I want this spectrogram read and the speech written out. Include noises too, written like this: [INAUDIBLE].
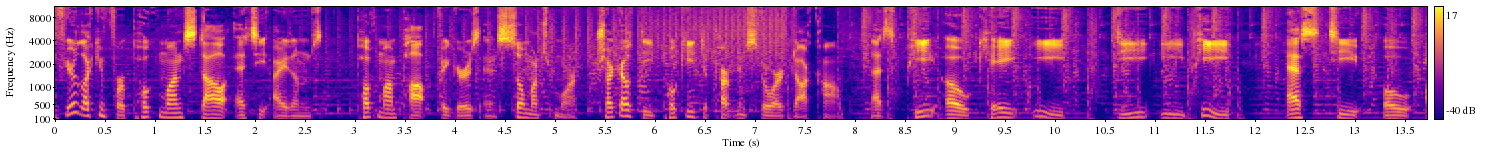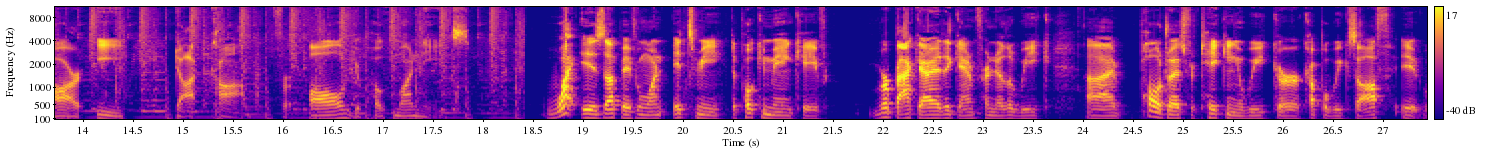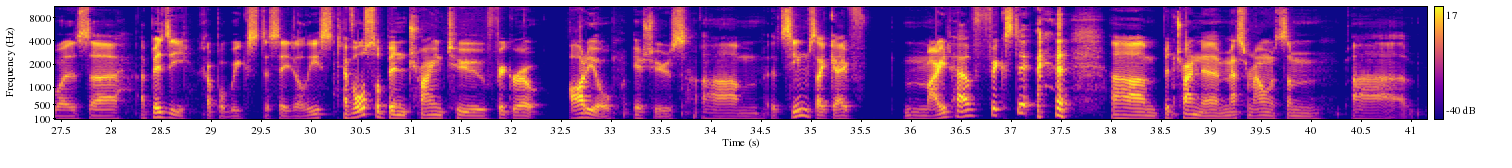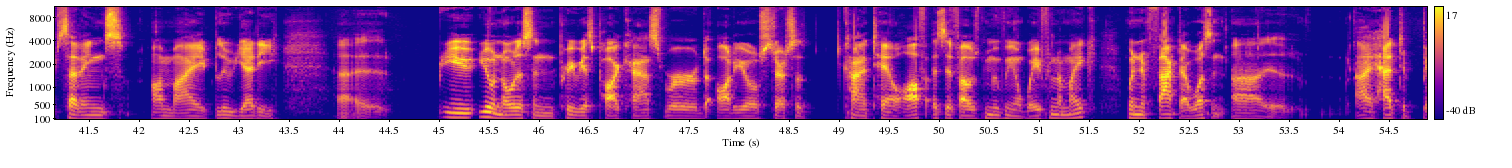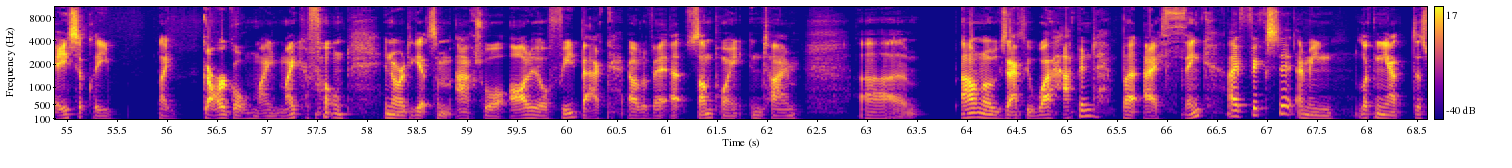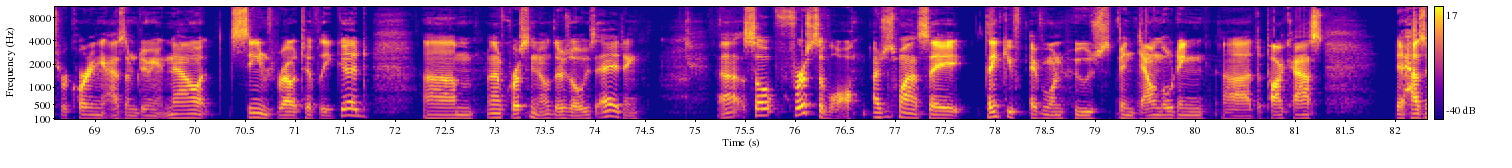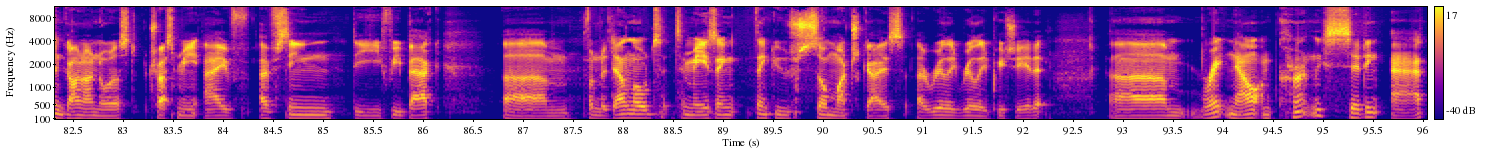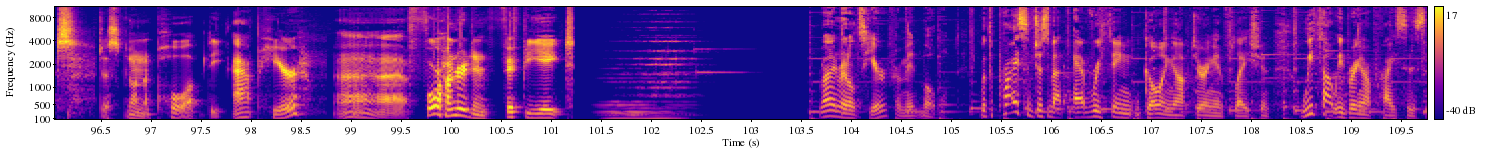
If you're looking for Pokemon style Etsy items, Pokemon pop figures, and so much more, check out the PokeDepartmentStore.com. That's P O K E D E P S T O R E.com for all your Pokemon needs. What is up, everyone? It's me, the Pokemon Cave. We're back at it again for another week. I apologize for taking a week or a couple weeks off. It was uh, a busy couple weeks to say the least. I've also been trying to figure out audio issues. Um, it seems like I've might have fixed it. [LAUGHS] um, been trying to mess around with some uh, settings on my Blue Yeti. Uh, you you'll notice in previous podcasts where the audio starts to kind of tail off as if I was moving away from the mic when in fact I wasn't. Uh, I had to basically like gargle my microphone [LAUGHS] in order to get some actual audio feedback out of it at some point in time. Uh, I don't know exactly what happened, but I think I fixed it. I mean, looking at this recording as I'm doing it now, it seems relatively good. Um, and of course, you know, there's always editing. Uh, so, first of all, I just want to say thank you everyone who's been downloading uh, the podcast it hasn't gone unnoticed. Trust me, I've I've seen the feedback um, from the downloads. It's amazing. Thank you so much, guys. I really really appreciate it. Um, right now, I'm currently sitting at just going to pull up the app here. Uh, 458. Ryan Reynolds here from Mint Mobile. With the price of just about everything going up during inflation, we thought we'd bring our prices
